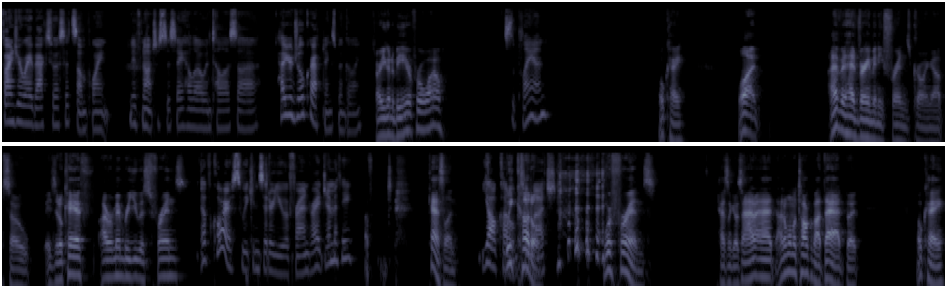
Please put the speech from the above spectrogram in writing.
find your way back to us at some point. If not, just to say hello and tell us uh, how your jewel crafting's been going. Are you gonna be here for a while? It's the plan. Okay. Well, I, I haven't had very many friends growing up, so is it okay if I remember you as friends? Of course, we consider you a friend, right, Jimothy? Of- Caslin, Y'all cuddle cuddle. too much. we're friends. Caslin goes, I, I, I don't want to talk about that, but okay.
